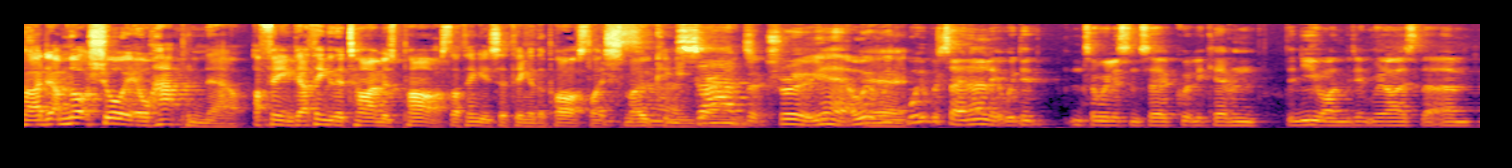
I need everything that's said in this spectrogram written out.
but I, am not sure it'll happen now. I think I think the time has passed. I think it's a thing of the past, like smoking in Sad grounds. but true. Yeah. We, Yeah. We, we were saying earlier we did until we listened to quickly Kevin the new one. We didn't realise that um,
